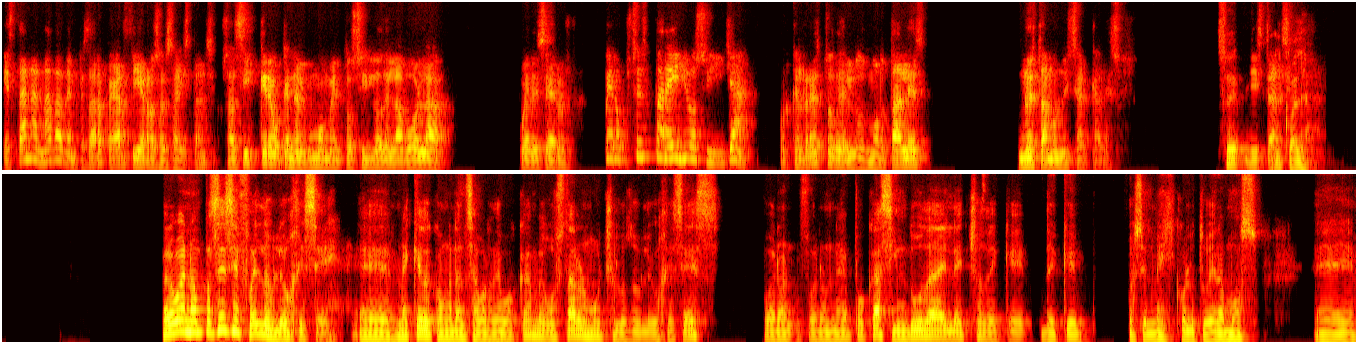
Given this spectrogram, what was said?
Están a nada de empezar a pegar fierros a esa distancia. O sea, sí creo que en algún momento sí lo de la bola puede ser. Pero pues es para ellos y ya. Porque el resto de los mortales no estamos ni cerca de eso. Sí, distancia. cual. Pero bueno, pues ese fue el WGC. Eh, me quedo con gran sabor de boca. Me gustaron mucho los WGCs. Fueron, fueron una época. Sin duda, el hecho de que, de que pues en México lo tuviéramos eh,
